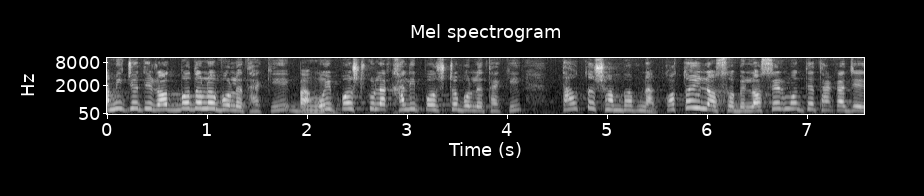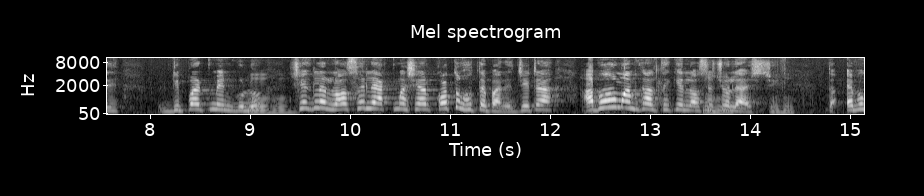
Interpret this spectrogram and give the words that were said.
আমি যদি রদবদলও বলে থাকি বা ওই পোস্টগুলো খালি পোস্টও বলে থাকি তাও তো সম্ভব না। কতই লস হবে? লসের মধ্যে থাকা যে ডিপার্টমেন্টগুলো সেগুলো লস হলে এক মাসে আর কত হতে পারে? যেটা আবহমান কাল থেকে লসে চলে আসছে। তো এবং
